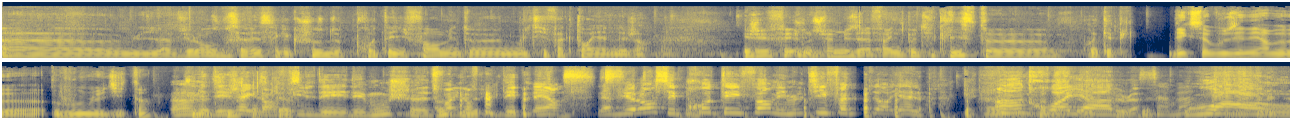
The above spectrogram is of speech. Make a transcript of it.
Euh, la violence, vous savez, c'est quelque chose de protéiforme et de multifactoriel déjà. Et j'ai fait, je me suis amusé à faire une petite liste euh, récapitulative. Dès que ça vous énerve, euh, vous me le dites. hein. Non, mais déjà, il enfile des, des mouches, euh, enfin, il enfile des perles. La violence est protéiforme et multifactorielle. Incroyable. Waouh.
